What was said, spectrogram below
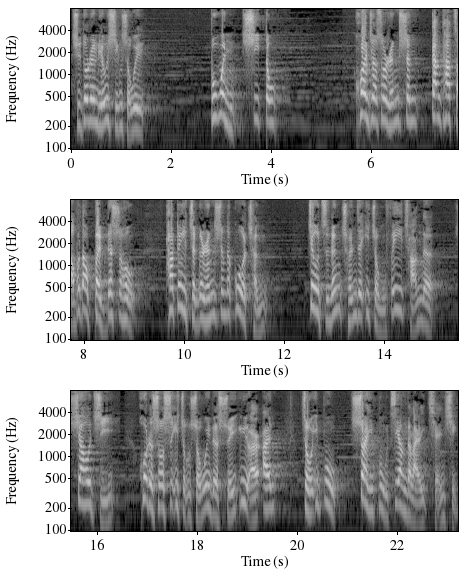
许多人流行所谓不问西东，换句话说，人生当他找不到本的时候，他对整个人生的过程就只能存着一种非常的。消极，或者说是一种所谓的随遇而安，走一步算一步这样的来前行。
